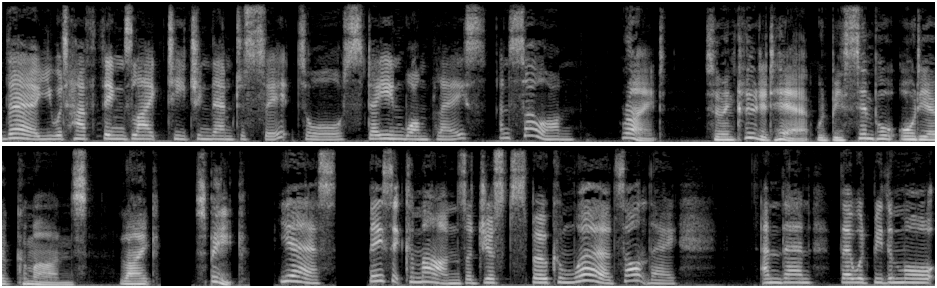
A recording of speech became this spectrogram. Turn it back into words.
there you would have things like teaching them to sit or stay in one place, and so on. Right. So included here would be simple audio commands, like speak. Yes, basic commands are just spoken words, aren't they? And then there would be the more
